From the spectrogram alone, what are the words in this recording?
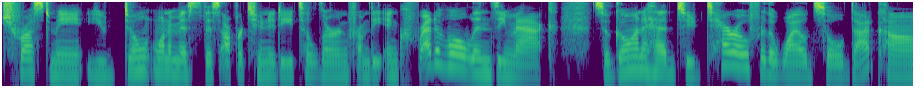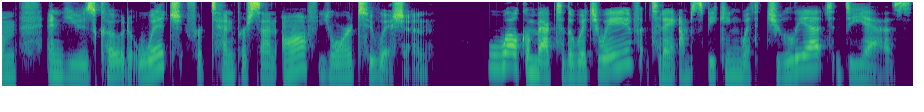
Trust me, you don't want to miss this opportunity to learn from the incredible Lindsay Mack. So go on ahead to tarotforthewildsoul.com and use code WITCH for 10% off your tuition. Welcome back to the Witch Wave. Today I'm speaking with Juliet Diaz.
